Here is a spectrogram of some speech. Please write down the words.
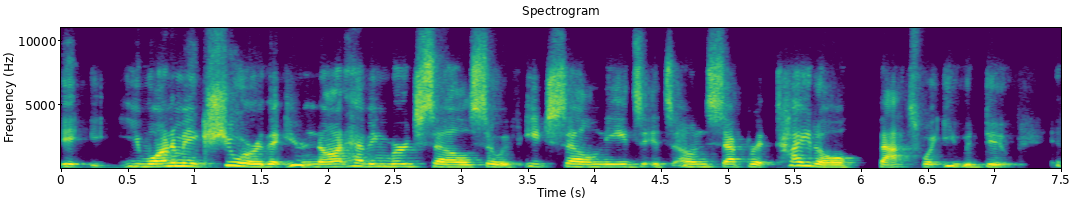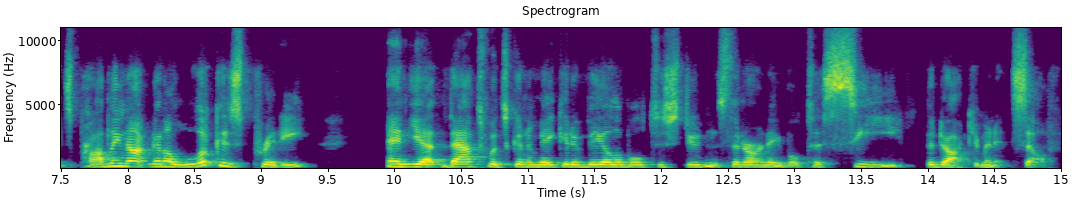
it, you want to make sure that you're not having merged cells. So if each cell needs its own separate title, that's what you would do. It's probably not going to look as pretty. And yet that's what's going to make it available to students that aren't able to see the document itself.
